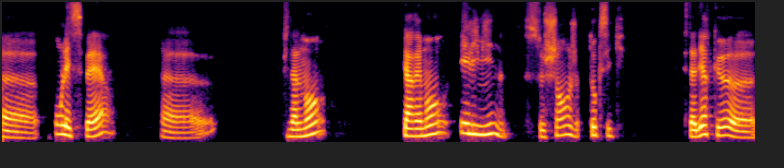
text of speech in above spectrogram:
euh, on l'espère, euh, finalement, carrément éliminent ce change toxique. C'est-à-dire que euh,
